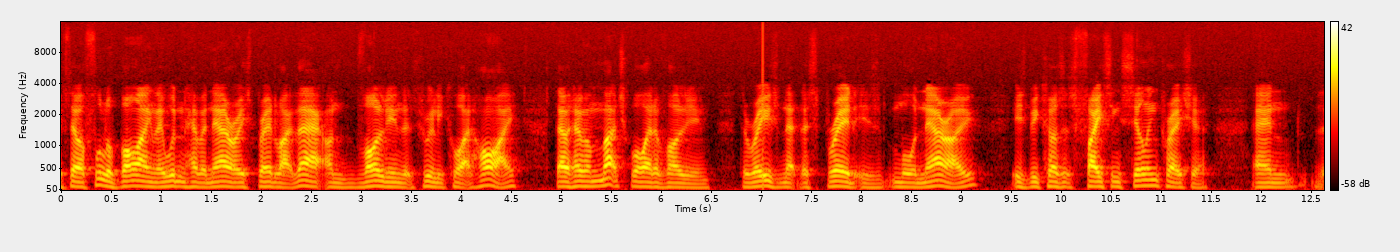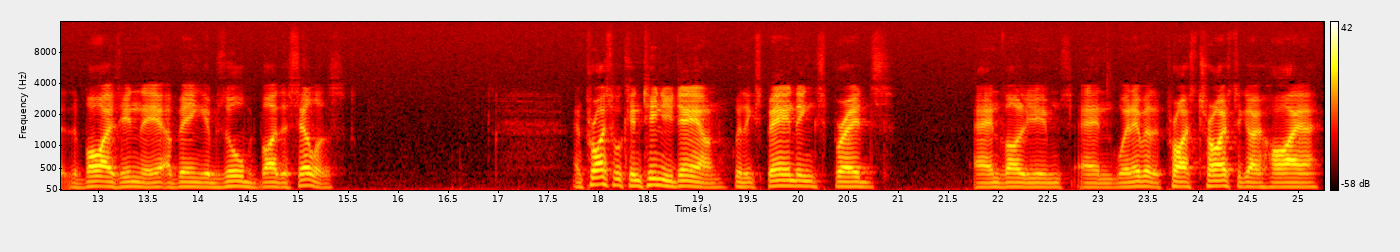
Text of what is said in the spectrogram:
If they were full of buying, they wouldn't have a narrow spread like that on volume that's really quite high. They would have a much wider volume. The reason that the spread is more narrow is because it's facing selling pressure and the buyers in there are being absorbed by the sellers. And price will continue down with expanding spreads and volumes and whenever the price tries to go higher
